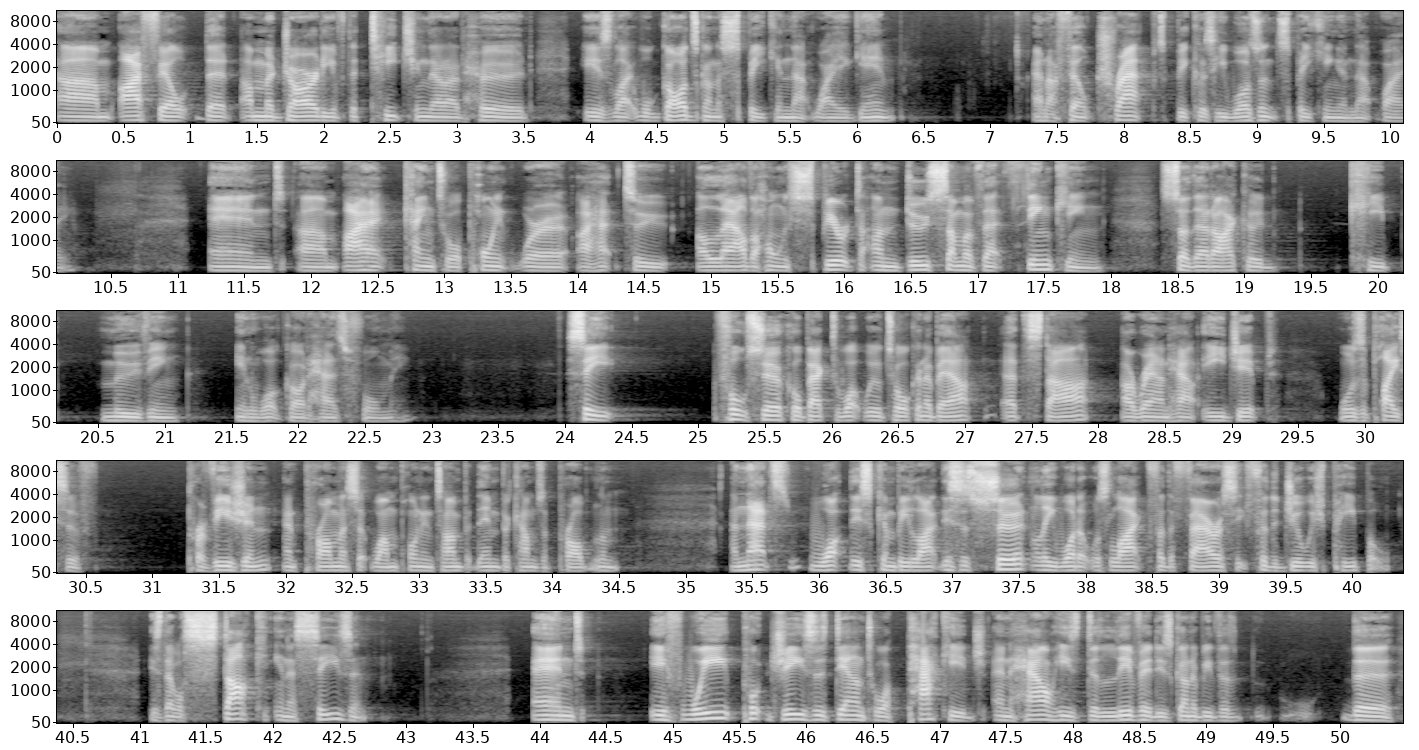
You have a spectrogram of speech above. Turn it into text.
um, I felt that a majority of the teaching that I'd heard is like, well, God's going to speak in that way again. And I felt trapped because he wasn't speaking in that way. And um, I came to a point where I had to allow the Holy Spirit to undo some of that thinking so that I could keep moving in what God has for me. See, full circle back to what we were talking about at the start around how Egypt was a place of provision and promise at one point in time, but then becomes a problem. And that's what this can be like. This is certainly what it was like for the Pharisees, for the Jewish people, is they were stuck in a season. And if we put Jesus down to a package and how he's delivered is going to be the the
